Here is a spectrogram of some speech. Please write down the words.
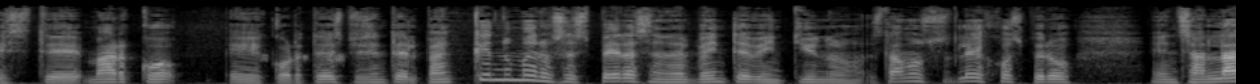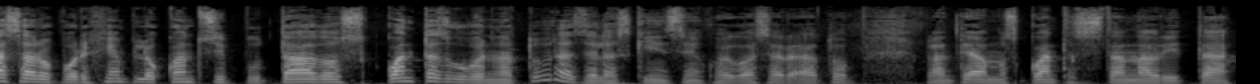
este Marco, eh, Cortés, presidente del PAN, ¿qué números esperas en el 2021? Estamos lejos, pero en San Lázaro, por ejemplo, ¿cuántos diputados, cuántas gubernaturas de las 15 en juego? Hace rato planteamos cuántas están ahorita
